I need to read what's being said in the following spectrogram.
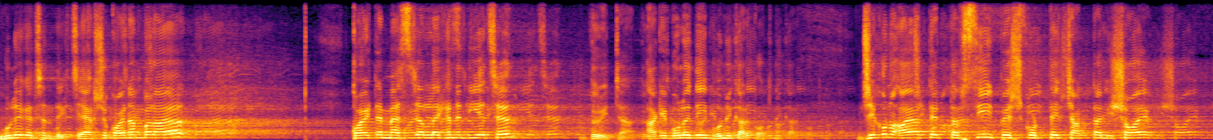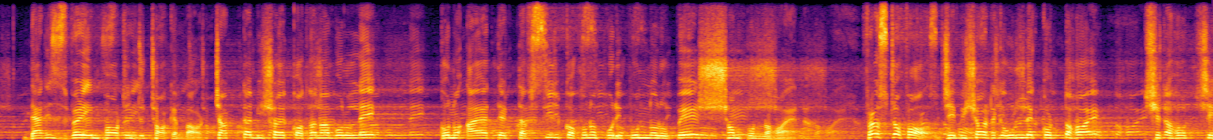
ভুলে গেছেন দেখছি। একশো কয় নাম্বার আয়াত? কয়টা মেসেজ আল্লাহ এখানে দিয়েছেন? দুইটা। আগে বলে দেই ভূমিকার কথা। যে কোনো আয়াতের তাফসীর পেশ করতে চারটা বিষয়। That is very important to talk about চারটা বিষয়ে কথা না বললে কোনো আয়াতের তাফসীর কখনো পরিপূর্ণরূপে সম্পূর্ণ হয় না। ফার্স্ট অফ অল যে বিষয়টাকে উল্লেখ করতে হয়, সেটা হচ্ছে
